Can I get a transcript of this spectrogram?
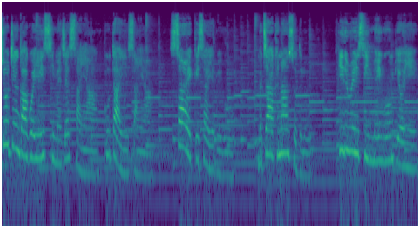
ကြိုတင်ကာကွယ်ရေးစီမံချက်ဆိုင်ရာကုသရေးဆိုင်ရာစတဲ့ကိစ္စရပ်တွေကိုမကြာခဏဆိုသလိုပြည်သူတွေစီမိန်ကွန်းပြောရင်း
